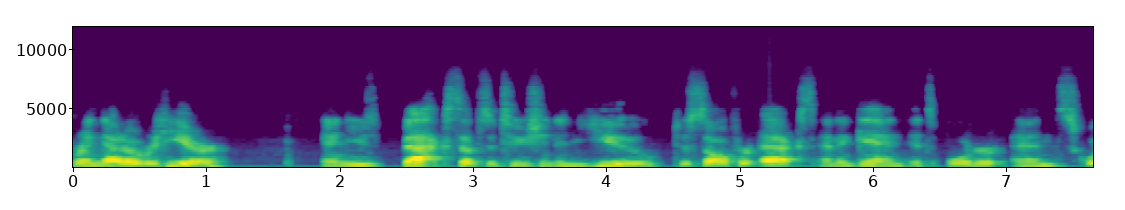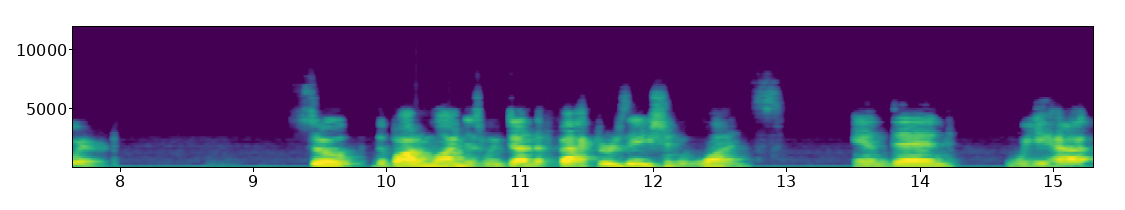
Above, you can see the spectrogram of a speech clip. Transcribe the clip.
bring that over here and use back substitution in U to solve for X, and again, it's order n squared. So the bottom line is we've done the factorization once, and then we ha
